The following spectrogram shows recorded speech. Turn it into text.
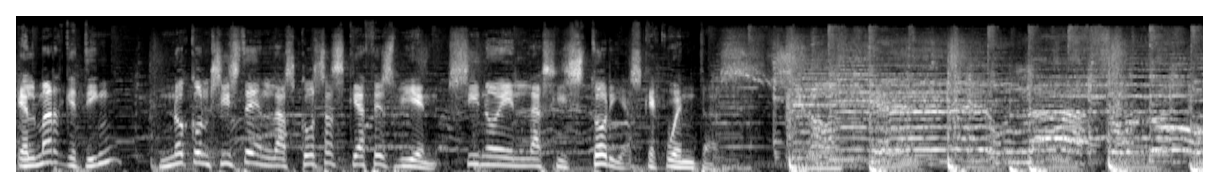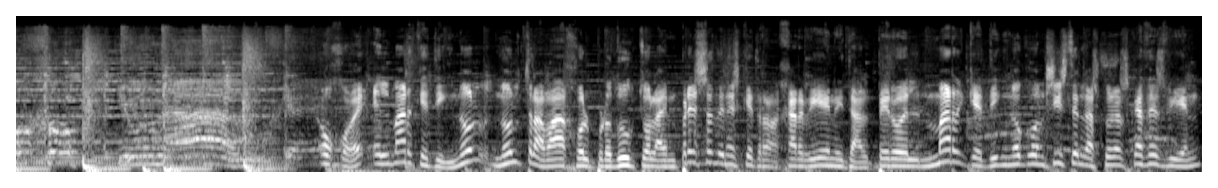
El marketing no consiste en las cosas que haces bien, sino en las historias que cuentas. Si no tiene un lazo rojo y una Ojo, ¿eh? el marketing, no, no el trabajo, el producto, la empresa tienes que trabajar bien y tal, pero el marketing no consiste en las cosas que haces bien,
